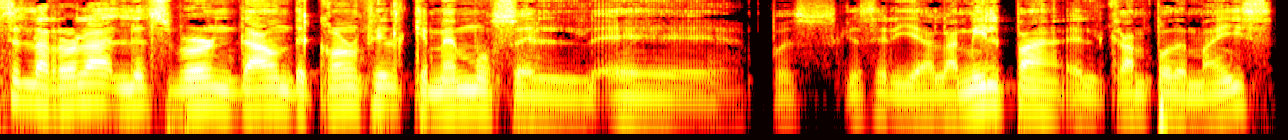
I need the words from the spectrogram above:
Esta es la rola Let's Burn Down the Cornfield, quememos el, eh, pues, ¿qué sería? La milpa, el campo de maíz.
